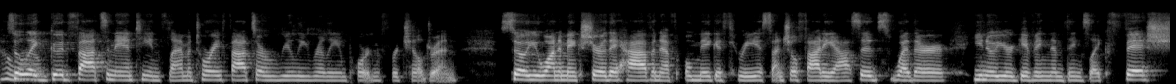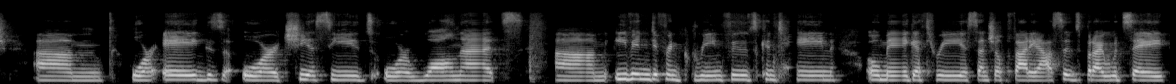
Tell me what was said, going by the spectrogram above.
Oh, so wow. like good fats and anti-inflammatory fats are really, really important for children. So you want to make sure they have enough omega-3 essential fatty acids, whether, you know, you're giving them things like fish, um, or eggs or chia seeds or walnuts. Um, even different green foods contain omega 3 essential fatty acids, but I would say,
